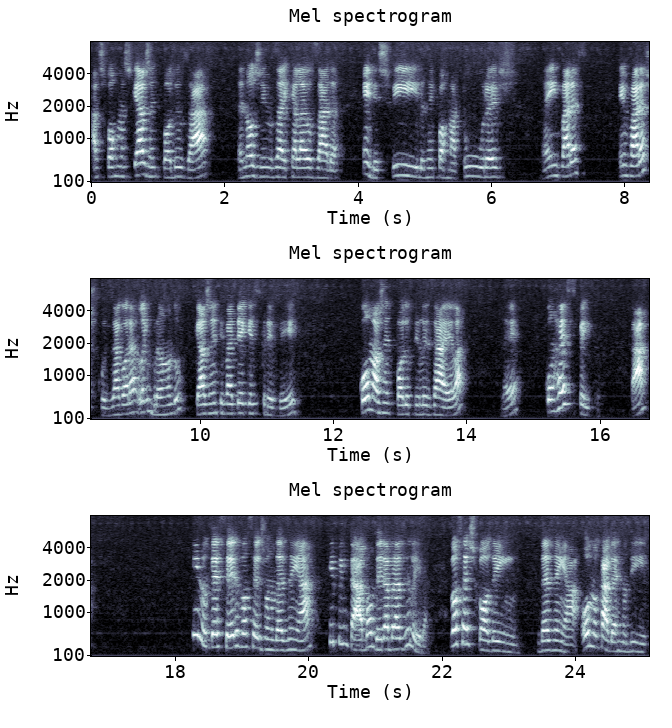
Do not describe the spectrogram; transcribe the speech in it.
As formas que a gente pode usar, né? nós vimos aí que ela é usada em desfiles, em formaturas, né? em, várias, em várias coisas. Agora, lembrando que a gente vai ter que escrever como a gente pode utilizar ela, né? Com respeito, tá? E no terceiro, vocês vão desenhar e pintar a bandeira brasileira. Vocês podem desenhar ou no caderno de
